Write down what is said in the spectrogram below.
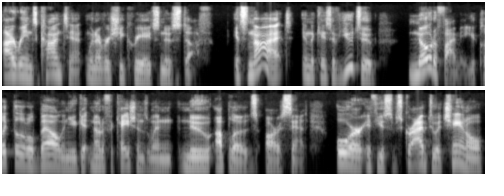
Irene's content whenever she creates new stuff. It's not in the case of YouTube, notify me. You click the little bell and you get notifications when new uploads are sent. Or if you subscribe to a channel,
